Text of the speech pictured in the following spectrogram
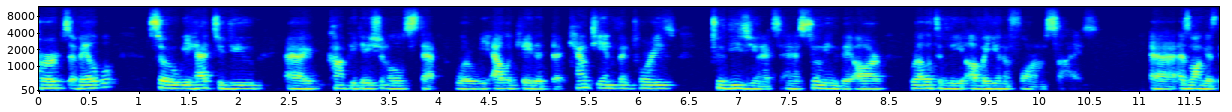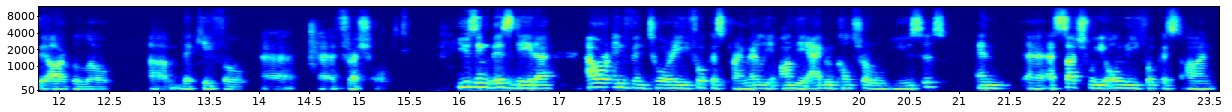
herds available. So we had to do a computational step where we allocated the county inventories to these units and assuming they are relatively of a uniform size, uh, as long as they are below um, the CAFO uh, uh, threshold. Using this data, our inventory focused primarily on the agricultural uses, and uh, as such, we only focused on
